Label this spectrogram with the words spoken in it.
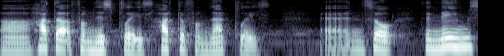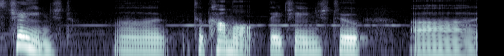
uh, Hata from this place, Hata from that place. And so the names changed uh, to Kamo, they changed to uh,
